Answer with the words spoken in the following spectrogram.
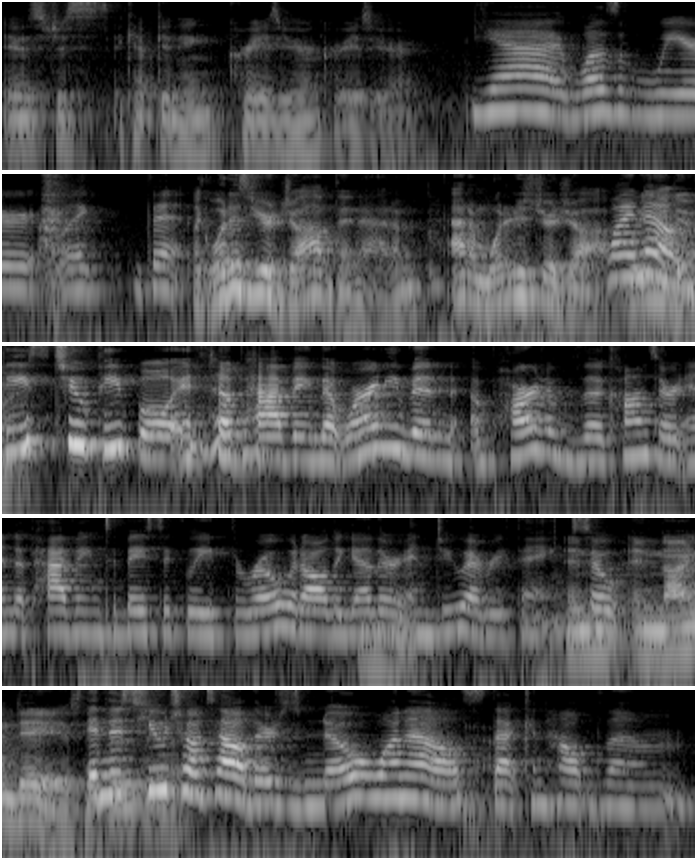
It was just, it kept getting crazier and crazier. Yeah, it was weird. Like that. Like, what is your job then, Adam? Adam, what is your job? Well, I What are you know these two people end up having that weren't even a part of the concert. End up having to basically throw it all together and do everything. Mm-hmm. in, so in nine days. in this huge together. hotel, there's no one else that can help them.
